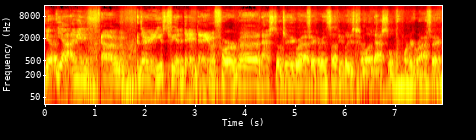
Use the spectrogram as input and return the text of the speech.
yeah, yeah. I mean, um, there used to be a nickname for uh, National Geographic. I mean, some people used to call it National Pornographic.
